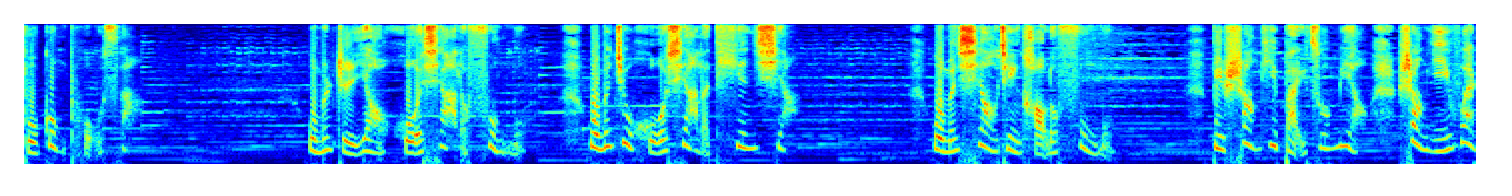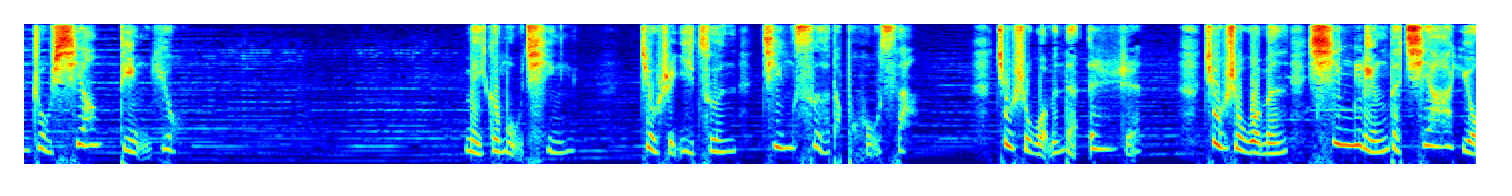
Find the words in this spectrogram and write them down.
不供菩萨。我们只要活下了父母，我们就活下了天下。我们孝敬好了父母，比上一百座庙、上一万炷香顶用。每个母亲，就是一尊金色的菩萨，就是我们的恩人，就是我们心灵的家园。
